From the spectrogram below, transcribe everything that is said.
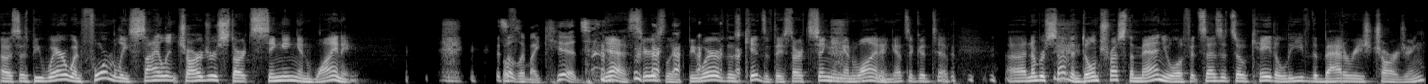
oh, it says beware when formerly silent chargers start singing and whining. It sounds like my kids. yeah, seriously, beware of those kids if they start singing and whining. That's a good tip. Uh, number seven, don't trust the manual if it says it's okay to leave the batteries charging.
